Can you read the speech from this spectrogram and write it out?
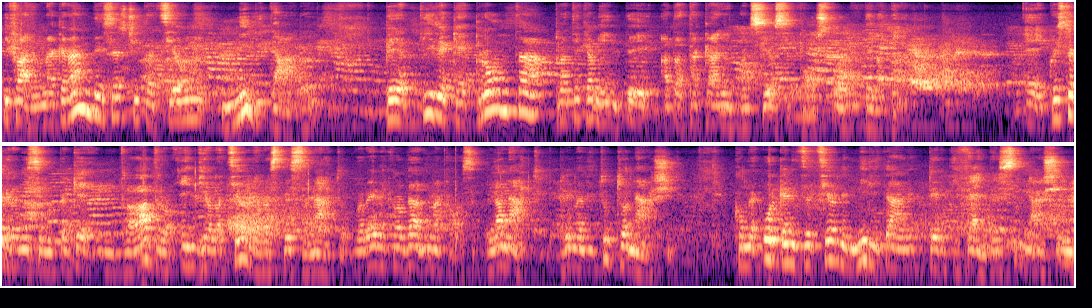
di fare una grande esercitazione militare per dire che è pronta praticamente ad attaccare in qualsiasi posto della terra. E questo è gravissimo perché tra l'altro è in violazione della stessa Nato. Vorrei ricordare una cosa, la Nato prima di tutto nasce come organizzazione militare per difendersi, nasce in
